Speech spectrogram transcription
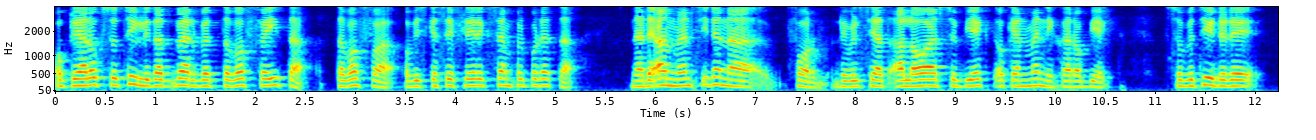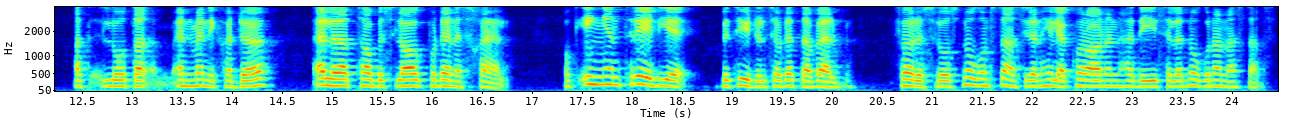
och det är också tydligt att verbet tawaffaita, tawaffa, och vi ska se fler exempel på detta. När det används i denna form, det vill säga att Allah är subjekt och en människa är objekt, så betyder det att låta en människa dö eller att ta beslag på dennes själ. Och ingen tredje betydelse av detta verb föreslås någonstans i den heliga Koranen, Hadis eller någon annanstans.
